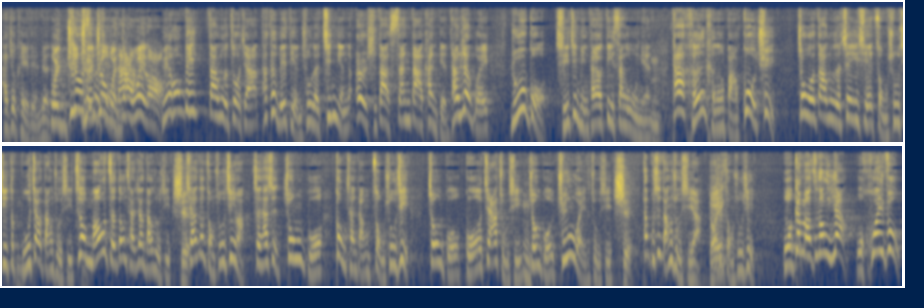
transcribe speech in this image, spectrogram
他就可以连任，稳军权就稳大位了。袁宏斌，大陆的作家，他特别点出了今年的二十大三大看点。他认为，如果习近平他要第三个五年，他很可能把过去中国大陆的这一些总书记都不叫党主席，只有毛泽东才叫党主席，其他都总书记嘛。所以他是中国共产党总书记、中国国家主席、中国军委的主席。是，他不是党主席啊，他是总书记。我跟毛泽东一样，我恢复。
